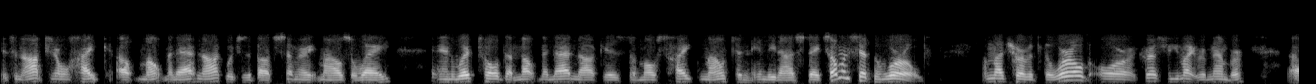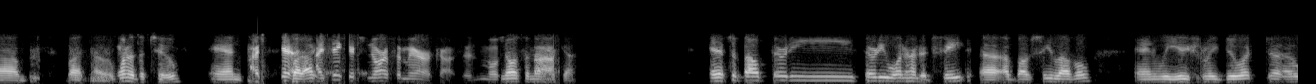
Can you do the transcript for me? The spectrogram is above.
it's an optional hike up Mount Monadnock, which is about seven or eight miles away. And we're told that Mount Monadnock is the most hiked mountain in the United States. Someone said the world. I'm not sure if it's the world or Chris, you might remember, um, but uh, one of the two. And I, yeah, I, I think it's North America. The most North uh, America. and it's about 30, 3,100 feet uh, above sea level and we usually do it uh,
